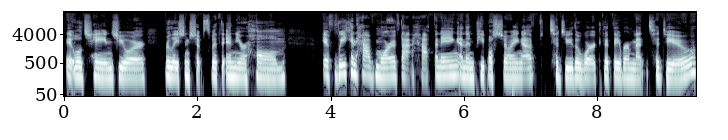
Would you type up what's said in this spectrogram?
It will change your relationships within your home. If we can have more of that happening and then people showing up to do the work that they were meant to do,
